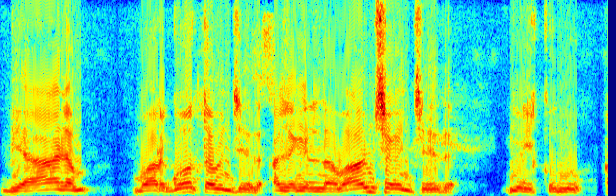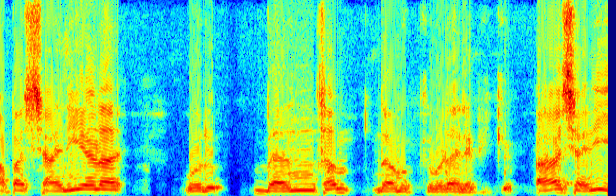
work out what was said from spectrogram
വ്യാഴം വർഗോത്തമം ചെയ്ത് അല്ലെങ്കിൽ നവാംശകം ചെയ്ത് നിൽക്കുന്നു. അപ്പൊ ശനിയുടെ ഒരു ബന്ധം നമുക്കിവിടെ ലഭിക്കും. ആ ശനി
